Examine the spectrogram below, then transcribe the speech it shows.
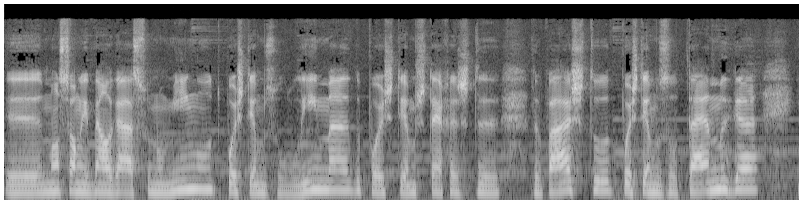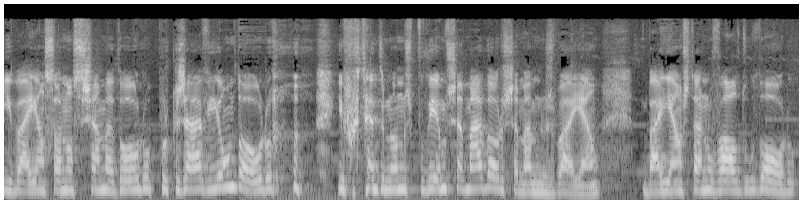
eh, Monção e Belgaço no Minho, depois temos o Lima, depois temos terras de, de Basto, depois temos o Tâmega e Baião só não se chama Douro porque já havia um Douro e portanto não nos podíamos chamar Douro, chamamos-nos Baião. Baião está no Vale do Douro.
